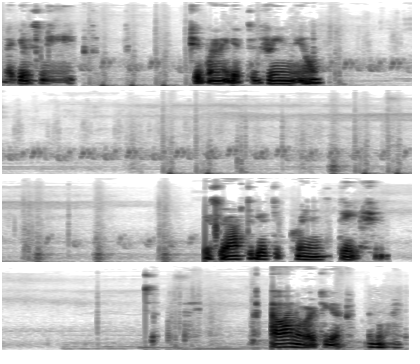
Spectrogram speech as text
That gives me when I get to Dream Nail. Guess we have to get to Queen Station. Oh, I know where to go.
